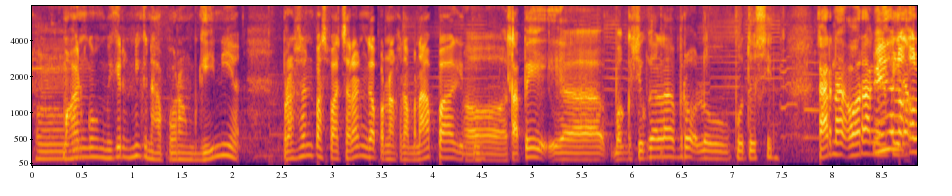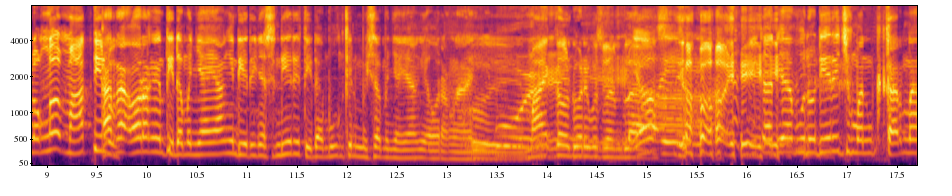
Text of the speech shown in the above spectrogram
Hmm. Makanya gue mikir ini kenapa orang begini ya? Perasaan pas pacaran nggak pernah kenapa-napa gitu. Oh, tapi ya bagus juga lah bro lu putusin. Karena orang yang Iya tidak kalau enggak mati karena orang yang tidak menyayangi dirinya sendiri tidak mungkin bisa menyayangi orang lain. Wih, Michael 2019. Yo, Yoi. Jika dia bunuh diri cuman karena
